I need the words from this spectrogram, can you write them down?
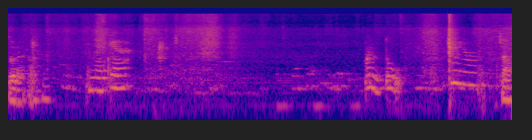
Rồi này ok. nhớ cái đó. Ăn tủ Cho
